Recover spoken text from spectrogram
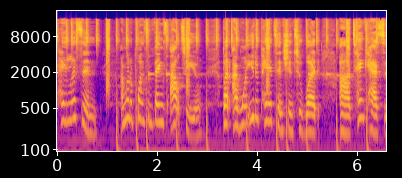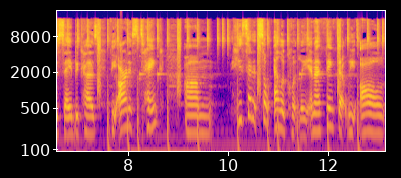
hey, listen, I'm going to point some things out to you. But I want you to pay attention to what uh, Tank has to say because the artist Tank, um, he said it so eloquently. And I think that we all,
